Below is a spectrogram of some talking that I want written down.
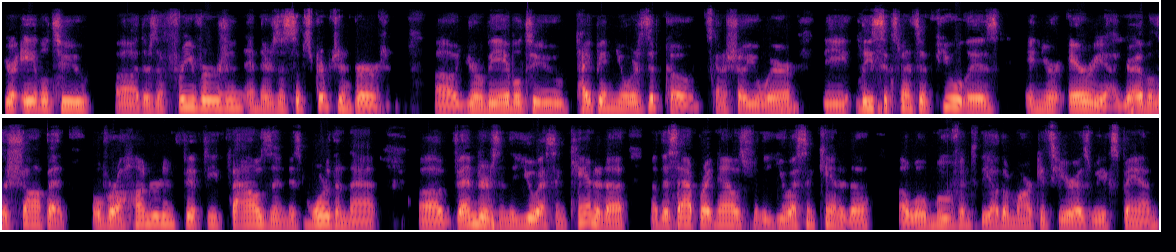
You're able to, uh, there's a free version and there's a subscription version. Uh, you'll be able to type in your zip code. It's going to show you where the least expensive fuel is in your area. You're able to shop at over 150,000, is more than that, uh, vendors in the US and Canada. Now, this app right now is for the US and Canada. Uh, we'll move into the other markets here as we expand.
